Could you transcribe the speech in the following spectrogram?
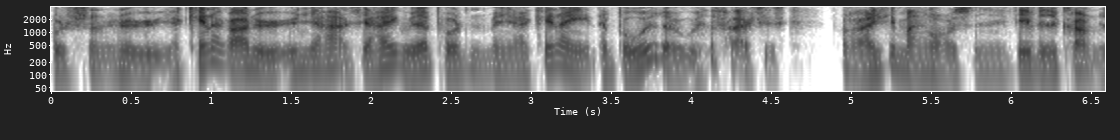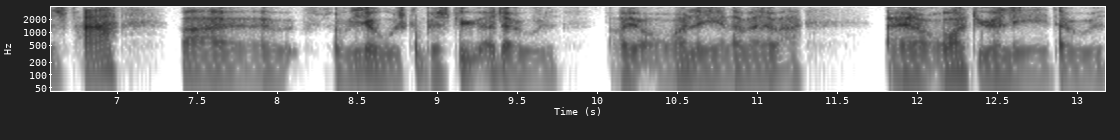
på sådan en ø. Jeg kender godt øen. Jeg har, jeg har ikke været på den, men jeg kender en, der boede derude faktisk for rigtig mange år siden. Det vedkommendes far var, øh, så vidt jeg husker, bestyrer derude, og overlæge, eller hvad det var, eller overdyrlæge derude.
